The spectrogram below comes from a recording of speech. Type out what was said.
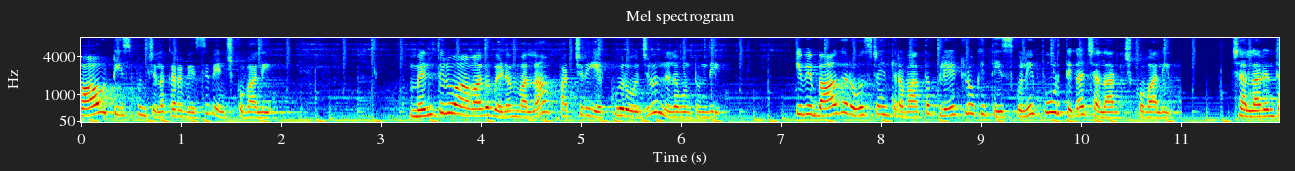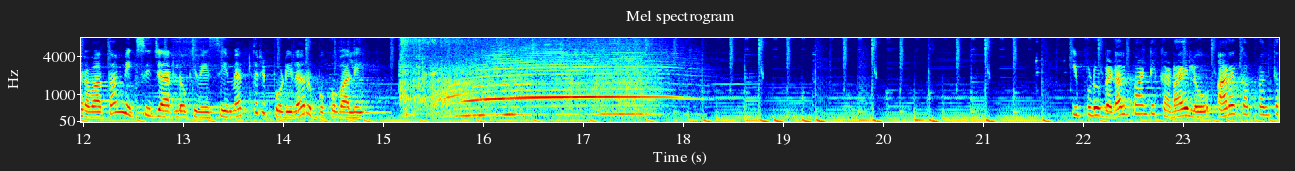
పావు టీ స్పూన్ జీలకర్ర వేసి వేయించుకోవాలి. మెంతులు ఆవాలు వేయడం వల్ల పచ్చడి ఎక్కువ రోజులు నిలవ ఉంటుంది. ఇవి బాగా రోస్ట్ అయిన తర్వాత ప్లేట్లోకి తీసుకుని పూర్తిగా చల్లార్చుకోవాలి. చల్లారిన తర్వాత మిక్సీ జార్లోకి వేసి మెత్తటి పొడిలా రుబ్బుకోవాలి. ఇప్పుడు వెడల్పాంటి కడాయిలో అర కప్పంత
